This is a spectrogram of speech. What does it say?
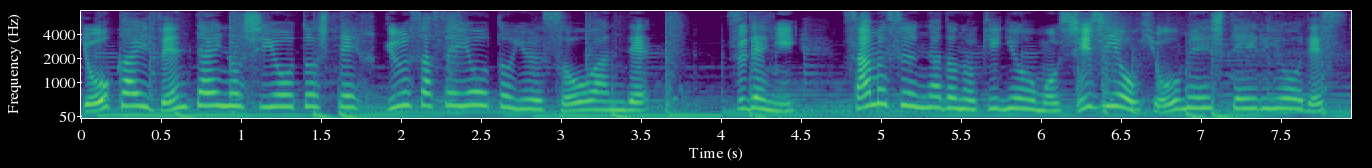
業界全体の仕様として普及させようという草案ですでにサムスンなどの企業も支持を表明しているようです。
